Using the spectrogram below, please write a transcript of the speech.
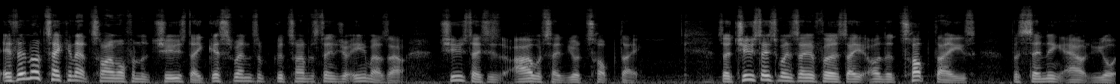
If they're not taking that time off on a Tuesday, guess when's a good time to send your emails out? Tuesdays is, I would say, your top day. So Tuesdays, Wednesday, and Thursday are the top days for sending out your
